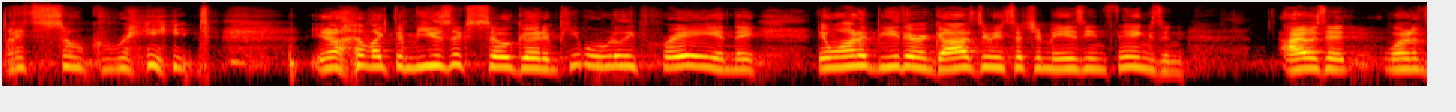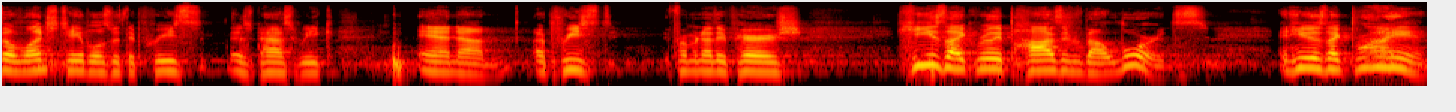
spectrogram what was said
but it's so great. You know, I'm like, the music's so good, and people really pray, and they, they want to be there, and God's doing such amazing things. And I was at one of the lunch tables with the priests this past week, and um, a priest from another parish, he's like really positive about Lourdes. And he was like, Brian,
